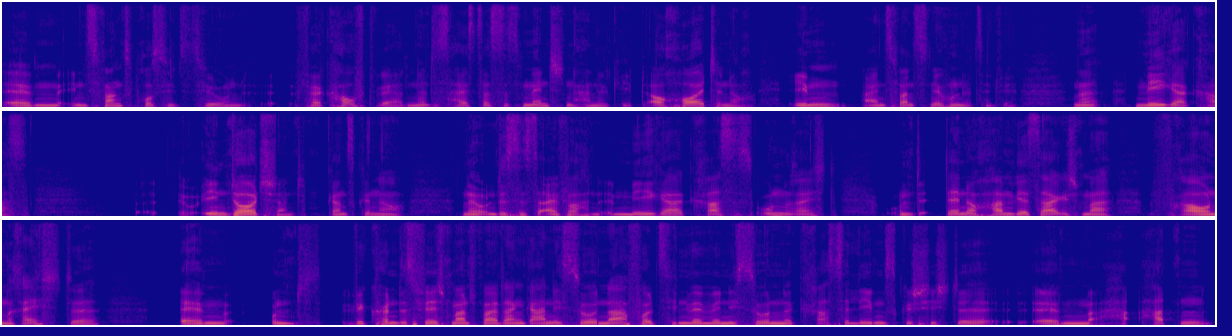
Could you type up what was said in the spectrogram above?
ähm, in Zwangsprostitution verkauft werden. Ne? Das heißt, dass es Menschenhandel gibt, auch heute noch, im 21. Jahrhundert sind wir. Ne? Mega krass. In Deutschland, ganz genau. Ne? Und das ist einfach ein mega krasses Unrecht. Und dennoch haben wir, sage ich mal, Frauenrechte. Ähm, und wir können das vielleicht manchmal dann gar nicht so nachvollziehen, wenn wir nicht so eine krasse Lebensgeschichte ähm, hatten.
